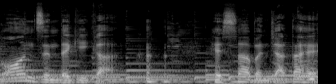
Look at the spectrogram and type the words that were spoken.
कौन ज़िंदगी का हिस्सा बन जाता है।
